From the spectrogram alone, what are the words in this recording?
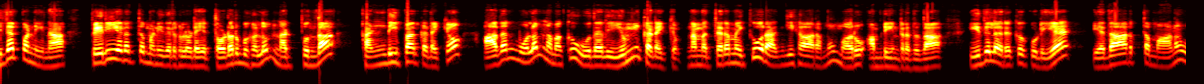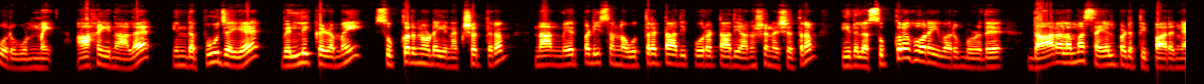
இதை பண்ணினா பெரிய இடத்து மனிதர்களுடைய தொடர்புகளும் நட்பும் தான் கண்டிப்பா கிடைக்கும். அதன் மூலம் நமக்கு உதவியும் கிடைக்கும். நம்ம திறமைக்கு ஒரு அங்கீகாரமும் வரும் அப்படின்றதுதான் இதுல இருக்கக்கூடிய யதார்த்தமான ஒரு உண்மை. ஆகையினால இந்த பூஜைய வெள்ளிக்கிழமை சுக்கரனுடைய நட்சத்திரம் நான் மேற்படி சொன்ன உத்திரட்டாதி பூரட்டாதி அனுஷ நட்சத்திரம் இதுல சுக்கரஹோரை வரும்பொழுது தாராளமா செயல்படுத்தி பாருங்க.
